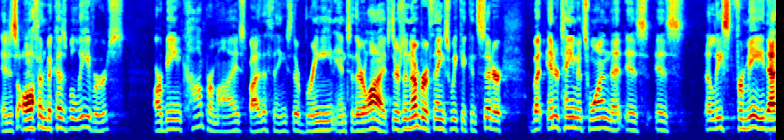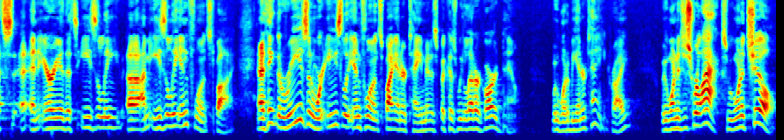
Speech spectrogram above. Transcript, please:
it is often because believers are being compromised by the things they're bringing into their lives. There's a number of things we could consider, but entertainment's one that is, is at least for me, that's an area that's easily, uh, I'm easily influenced by. And I think the reason we're easily influenced by entertainment is because we let our guard down. We want to be entertained, right? We want to just relax. We want to chill.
